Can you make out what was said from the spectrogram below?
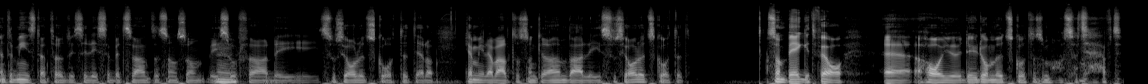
inte minst naturligtvis Elisabeth Svantesson som vice mm. ordförande i socialutskottet eller Camilla Waltersson Grönvall i socialutskottet som bägge två Eh, har ju, det är ju de utskotten som har så haft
